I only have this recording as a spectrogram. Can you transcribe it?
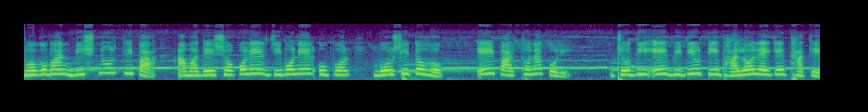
ভগবান বিষ্ণুর কৃপা আমাদের সকলের জীবনের উপর বর্ষিত হোক, এই প্রার্থনা করি। যদি এই ভিডিওটি ভালো লেগে থাকে,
